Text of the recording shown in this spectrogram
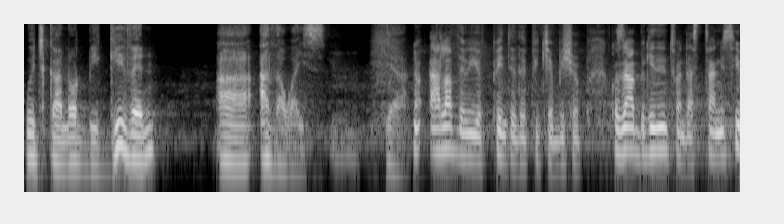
which cannot be given uh, otherwise. Yeah. No, I love the way you've painted the picture, Bishop, because now I'm beginning to understand. You see,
